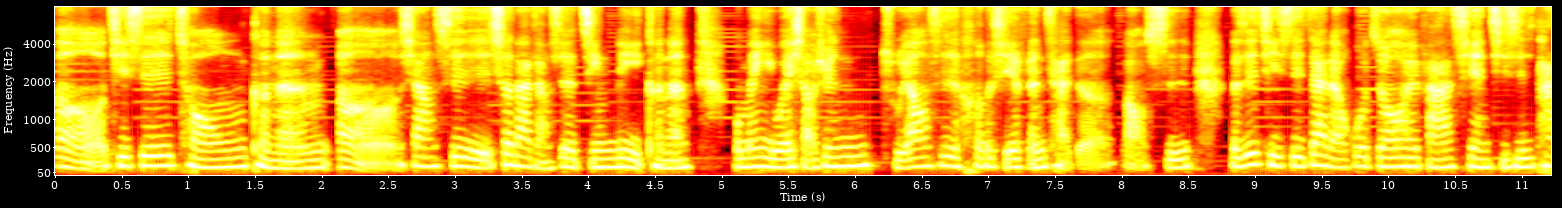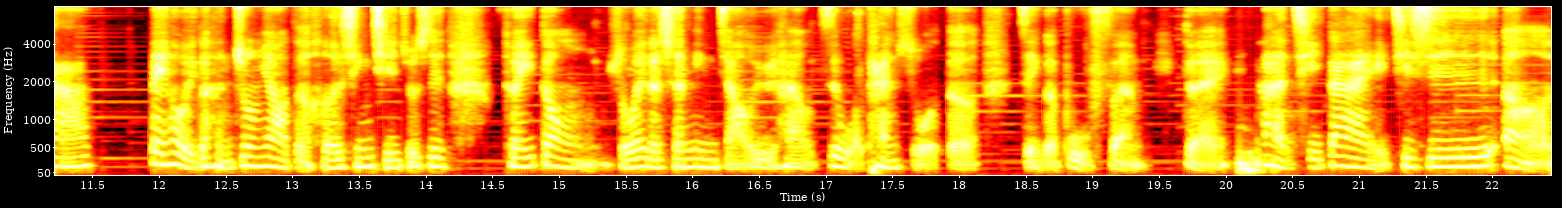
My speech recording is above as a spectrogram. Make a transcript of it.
呃，其实从可能呃像是社大讲师的经历，可能我们以为小轩主要是和谐粉彩的老师，可是其实在聊过之后会发现，其实他。背后有一个很重要的核心，其实就是推动所谓的生命教育，还有自我探索的这个部分。对，那很期待，其实呃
